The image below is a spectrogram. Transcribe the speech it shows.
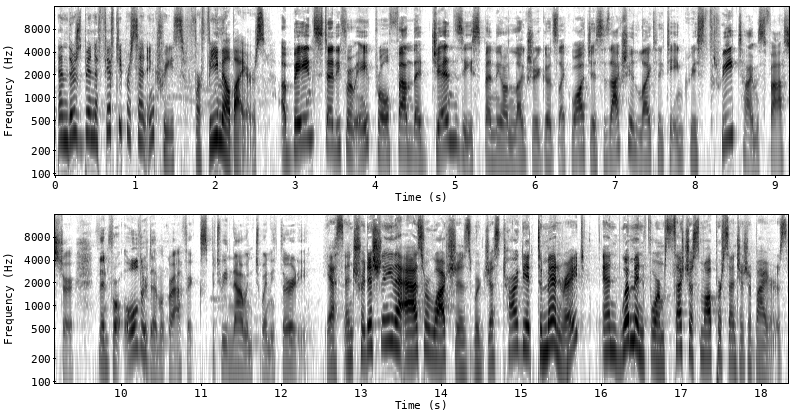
And there's been a 50% increase for female buyers. A Bain study from April found that Gen Z spending on luxury luxury goods like watches is actually likely to increase three times faster than for older demographics between now and 2030. Yes, and traditionally the ads for watches were just targeted to men, right? And women formed such a small percentage of buyers.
